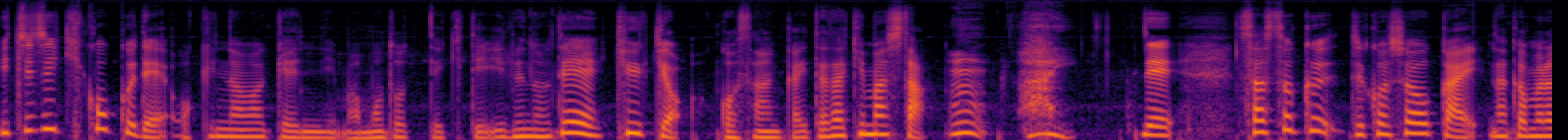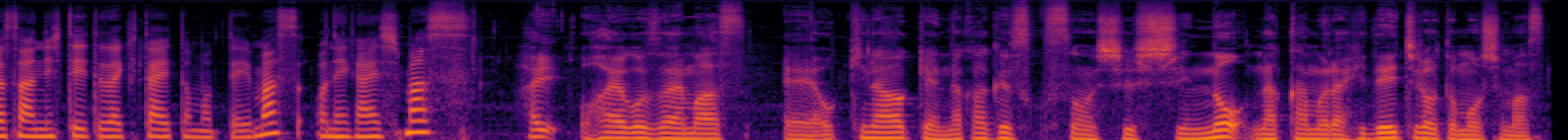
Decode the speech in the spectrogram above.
一時帰国で沖縄県にまあ戻ってきているので急遽ご参加いただきました。うん。はい。で早速自己紹介中村さんにしていただきたいと思っています。お願いしますはい、おはようございます、えー沖縄県中城村出身の中村秀一郎と申します、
